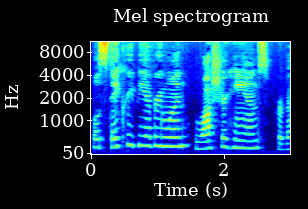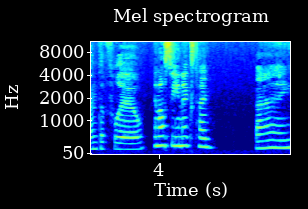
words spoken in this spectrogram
Well, stay creepy, everyone. Wash your hands, prevent the flu, and I'll see you next time. Bye.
